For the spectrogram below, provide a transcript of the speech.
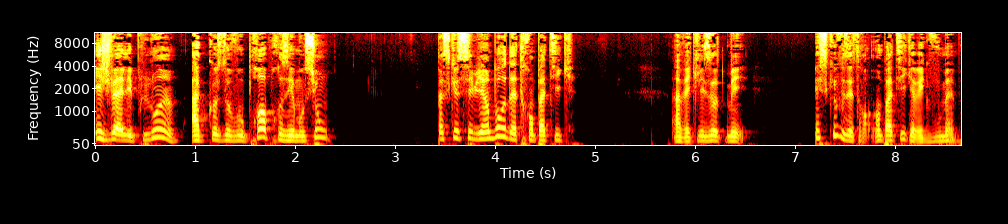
Et je vais aller plus loin, à cause de vos propres émotions. Parce que c'est bien beau d'être empathique avec les autres, mais est-ce que vous êtes empathique avec vous-même?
